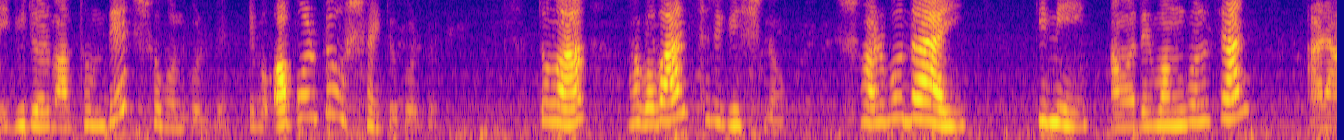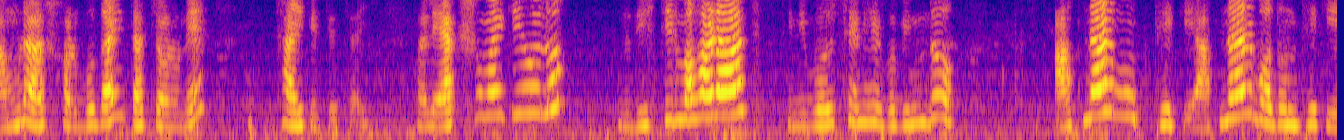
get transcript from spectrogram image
এই ভিডিওর মাধ্যম দিয়ে শ্রবণ করবেন এবং অপরকে উৎসাহিত করবেন। তো মা, ভগবান শ্রীকৃষ্ণ, সর্বদাই তিনি আমাদের মঙ্গল চান, আর আমরা সর্বদাই তার চরণে ঠাঁই পেতে চাই। তাহলে এক সময় কি হলো? যুধিষ্ঠির মহারাজ, তিনি বলছেন, হে গোবিন্দ, আপনার মুখ থেকে, আপনার বদন থেকে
